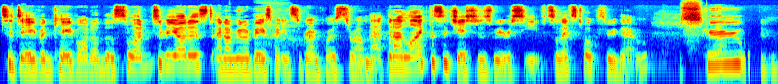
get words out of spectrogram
to David and Kayvon on this one, to be honest, and I'm gonna base my Instagram posts around that. But I like the suggestions we received, so let's talk through them. Who would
